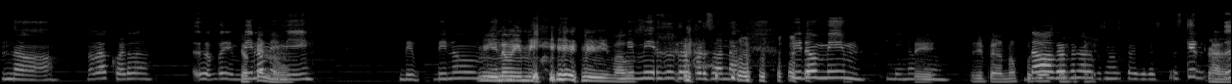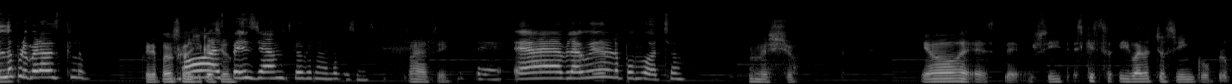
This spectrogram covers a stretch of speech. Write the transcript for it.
No, no me acuerdo. Eh, Creo Vino que. Mimi. Vi- Vino Mi, no, Mim. Mimi, Mimi. Mimi es otra persona. Vino Mim. Vino Sí, Mim. Sí, pero no No, creo que no le pusimos calificación. Es que Ah. es la primera vez que lo. Que le ponemos No, a calificación. Space Jam creo que también lo pusimos. Ah, sí. Sí. Eh, a Black Widow le pongo 8. Un show. Yo, este, sí, es que igual 8.5, pero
